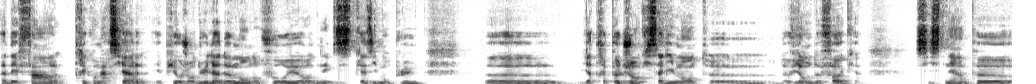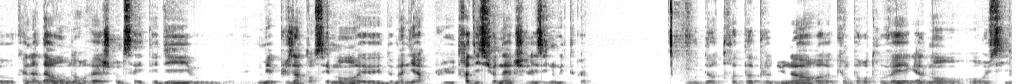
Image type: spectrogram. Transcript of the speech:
à des fins très commerciales. Et puis aujourd'hui, la demande en fourrure n'existe quasiment plus. Euh, il y a très peu de gens qui s'alimentent euh, de viande de phoque, si ce n'est un peu au Canada ou en Norvège, comme ça a été dit, mais plus intensément et de manière plus traditionnelle chez les Inuits ou d'autres peuples du Nord euh, qu'on peut retrouver également en Russie.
